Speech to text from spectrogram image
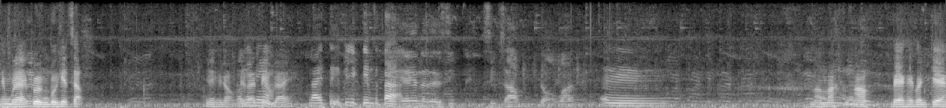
ยังไม่ได้ให้เพิ่งเบิ่งเฮ็ดซับนี่พี่น้องได้หลายเติบได้ลายเตะไปจากเต็มกระตาเอ็นอะไรสิบสิบสามดอกวันเออมามาเอาแบ่งให้เพิ่นแกง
